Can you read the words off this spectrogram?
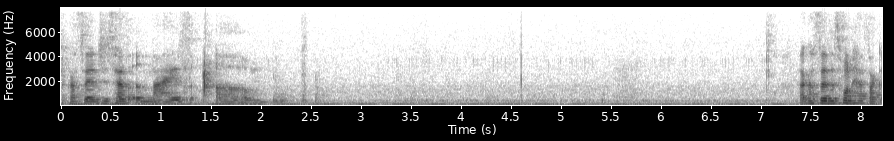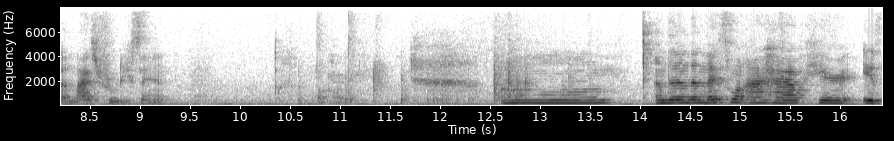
like I said, it just has a nice um, like i said this one has like a nice fruity scent okay um and then the next one i have here is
